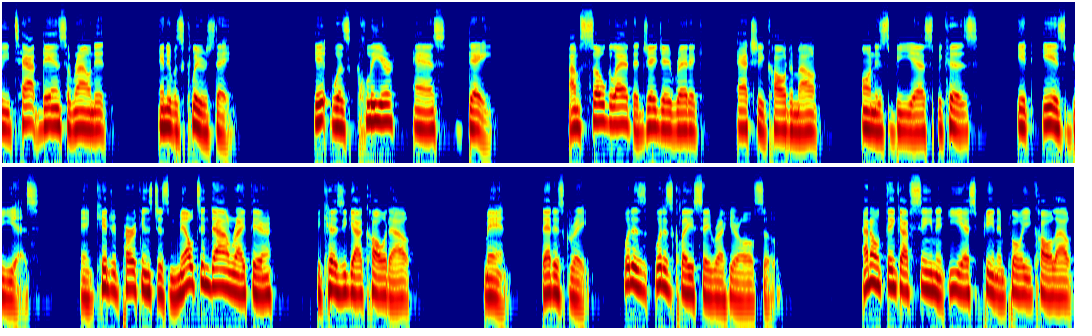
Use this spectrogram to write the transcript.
he tap danced around it and it was clear as day. It was clear as day. I'm so glad that JJ Redick actually called him out on his BS because it is BS. And Kendrick Perkins just melting down right there because he got called out. Man, that is great. What is what does Clay say right here also? I don't think I've seen an ESPN employee call out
